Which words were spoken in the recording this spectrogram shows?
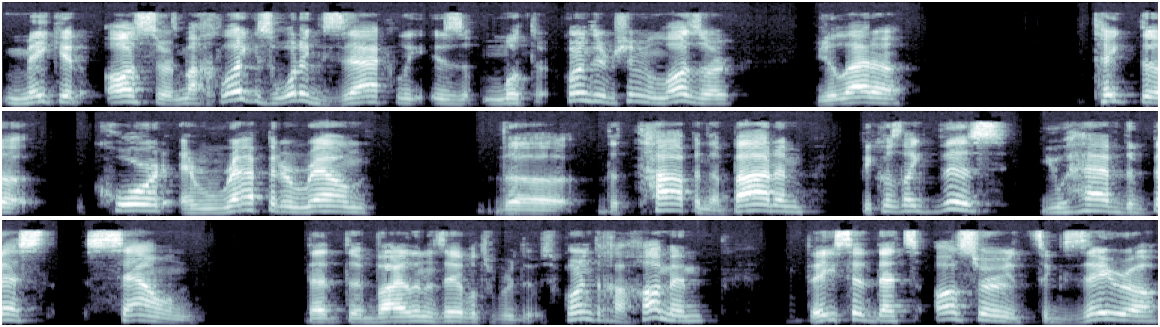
make it usher. Machlokes, what exactly is mutter? According to Rabbi Shimon Lazar, you're allowed to take the cord and wrap it around the the top and the bottom because like this you have the best sound that the violin is able to produce. According to Chachamim, they said that's usher, it's xera,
